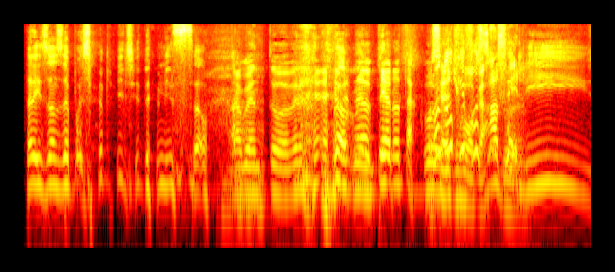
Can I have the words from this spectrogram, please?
Três anos depois eu pedi demissão. Não aguentou, né? Não, eu quero outra coisa. Mas não é advogado? Que feliz. Não,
